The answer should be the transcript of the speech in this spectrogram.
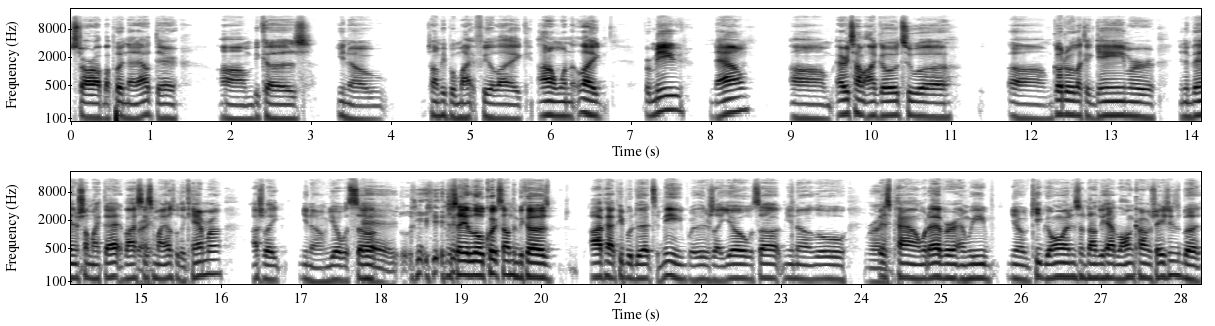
start off by putting that out there, um, because you know, some people might feel like I don't want to like. For me now, um, every time I go to a um, go to like a game or an event or something like that, if I see somebody else with a camera, I was like, you know, yo, what's up? Yeah. Just say a little quick something because I've had people do that to me where they're just like, yo, what's up? You know, a little Right. fist pound, whatever, and we, you know, keep going. Sometimes we have long conversations, but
